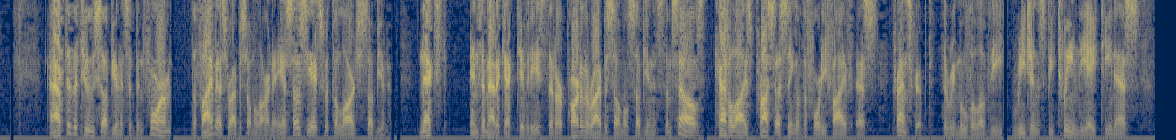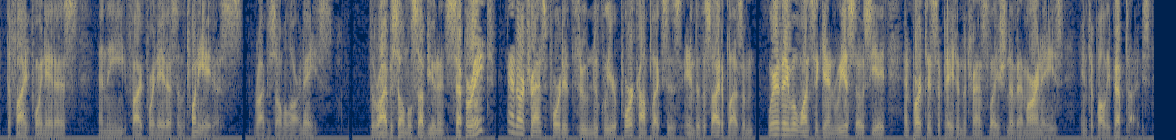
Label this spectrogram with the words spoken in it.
After the two subunits have been formed, the 5S ribosomal RNA associates with the large subunit. Next, enzymatic activities that are part of the ribosomal subunits themselves catalyze processing of the 45S transcript, the removal of the regions between the 18S, the 5.8S, and the 5.8S and the 28S ribosomal RNAs. The ribosomal subunits separate and are transported through nuclear pore complexes into the cytoplasm, where they will once again reassociate and participate in the translation of mRNAs into polypeptides.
